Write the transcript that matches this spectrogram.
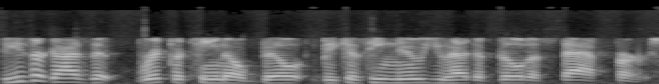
these are guys that Rick Pitino built because he knew you had to build a staff first.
